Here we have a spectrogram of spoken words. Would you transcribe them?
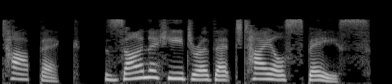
Topic: Zonahedra that tile space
